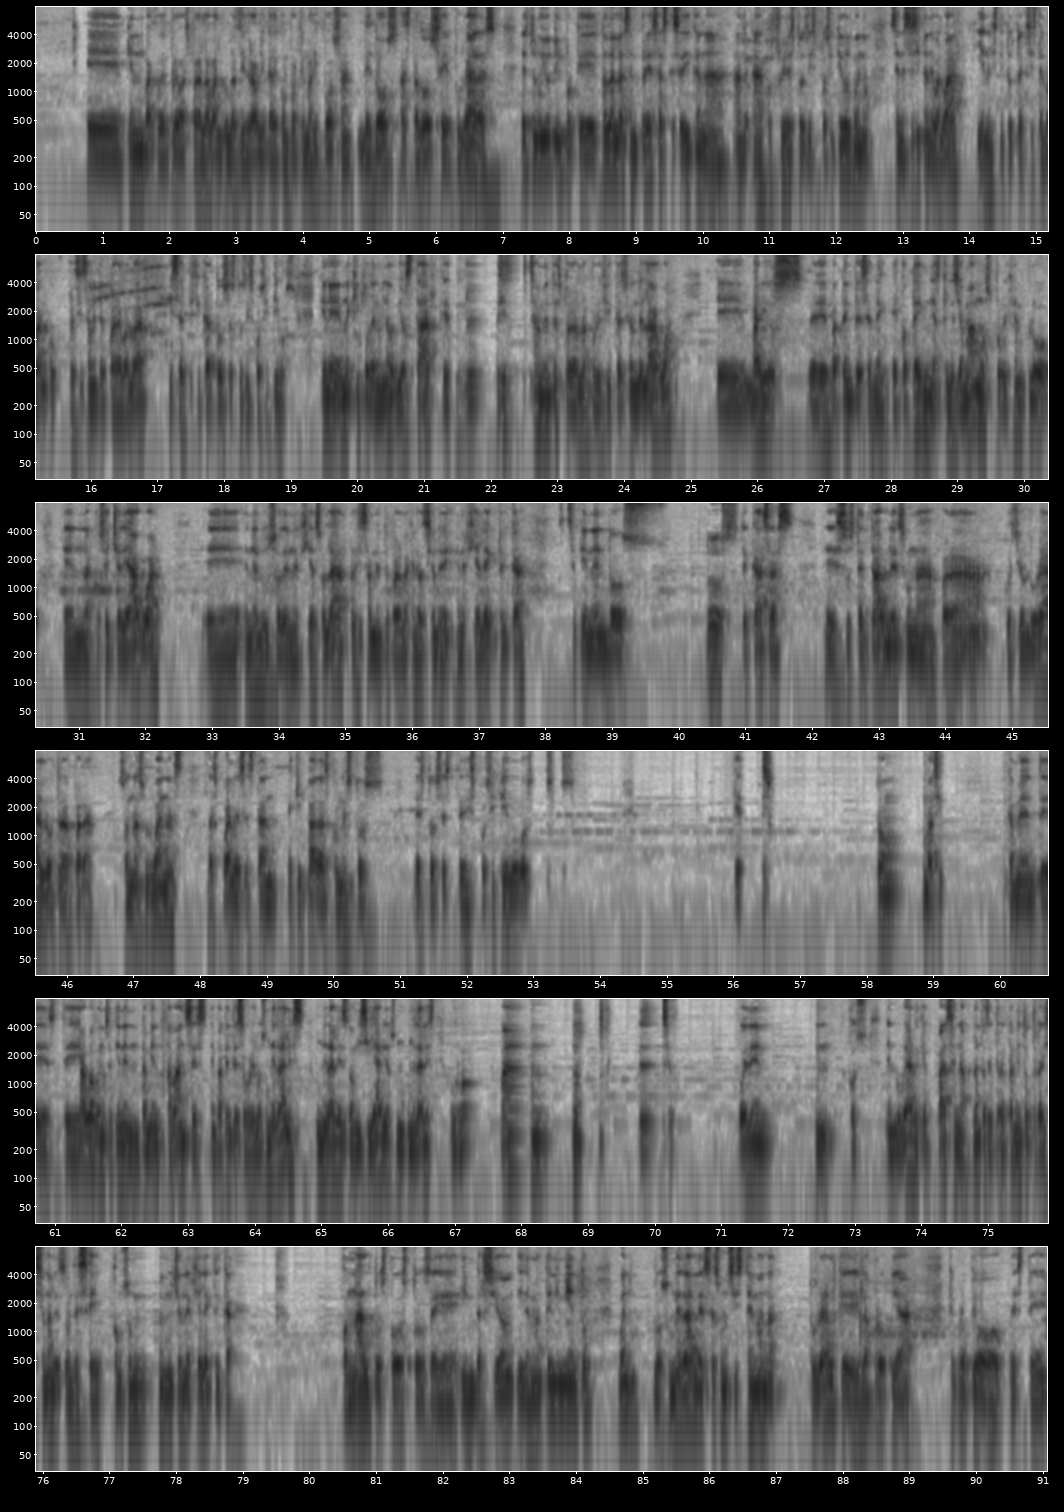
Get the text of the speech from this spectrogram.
Eh, tiene un banco de pruebas para la válvulas de hidráulica de comporte mariposa de 2 hasta 12 pulgadas. Esto es muy útil porque todas las empresas que se dedican a, construir estos dispositivos, bueno, se necesitan evaluar y en el instituto existe el banco precisamente para evaluar y certificar todos estos dispositivos. Tiene un equipo denominado Biostar que precisamente es para la purificación del agua. Eh, varios eh, patentes en ecotecnias que les llamamos, por ejemplo, en la cosecha de agua, eh, en el uso de energía solar, precisamente para la generación de energía eléctrica. Se tienen dos, dos de casas eh, sustentables, una para cuestión rural, otra para zonas urbanas, las cuales están equipadas con estos, estos este, dispositivos que son básicamente este, agua, bueno, se tienen también avances en patentes sobre los humedales, humedales domiciliarios, humedales urbanos, que se pueden, pues, en lugar de que pasen a plantas de tratamiento tradicionales donde se consume mucha energía eléctrica, con altos costos de inversión y de mantenimiento, bueno, los humedales es un sistema natural que la propia, que propio, este,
